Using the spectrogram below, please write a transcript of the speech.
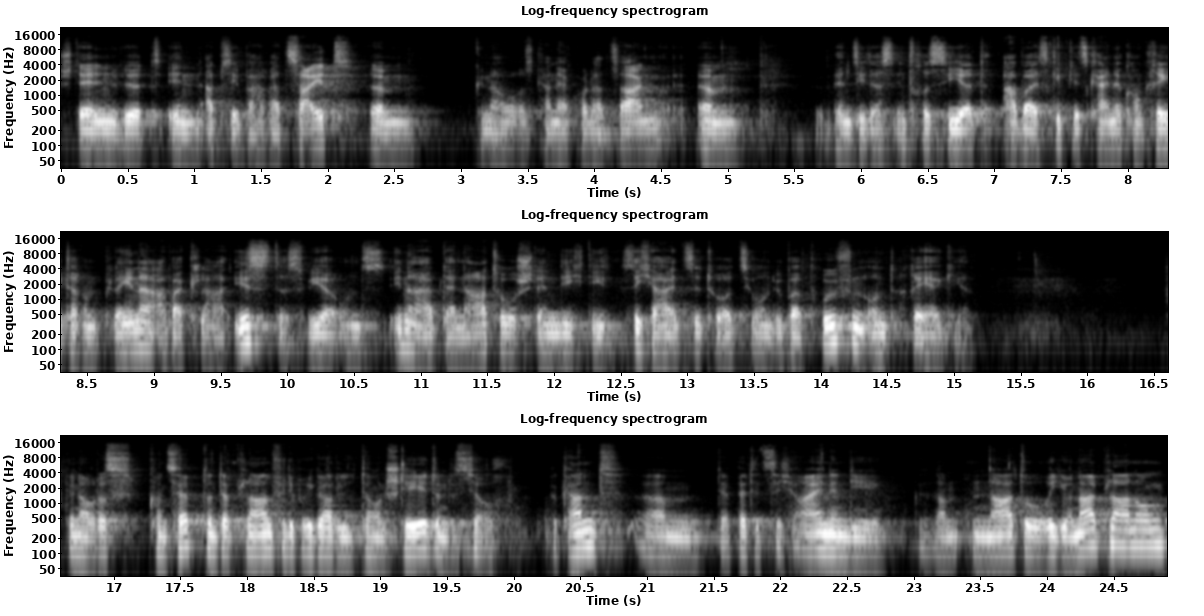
stellen wird in absehbarer Zeit. Ähm, genaueres kann Herr Kollert sagen, ähm, wenn Sie das interessiert. Aber es gibt jetzt keine konkreteren Pläne. Aber klar ist, dass wir uns innerhalb der NATO ständig die Sicherheitssituation überprüfen und reagieren. Genau, das Konzept und der Plan für die Brigade Litauen steht und ist ja auch bekannt. Ähm, der bettet sich ein in die gesamten NATO-Regionalplanungen.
